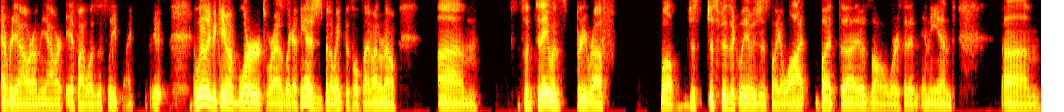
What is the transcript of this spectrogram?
every hour on the hour if i was asleep. Like it, it literally became a blur to where i was like i think i've just been awake this whole time. I don't know. Um so today was pretty rough. Well just just physically it was just like a lot but uh it was all worth it in, in the end. Um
